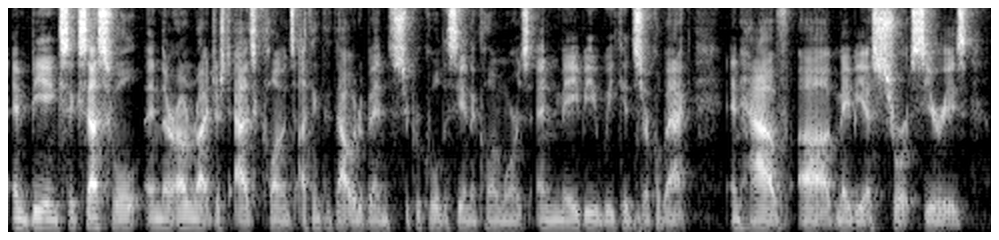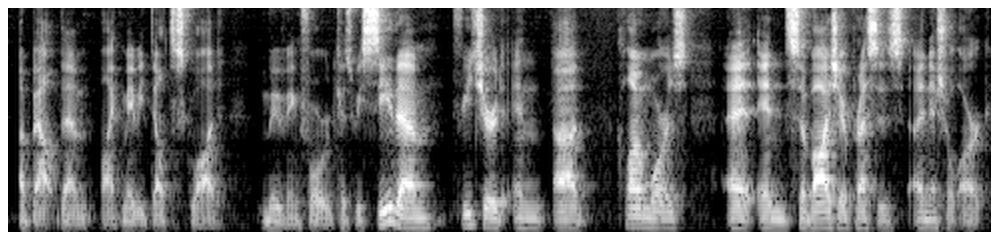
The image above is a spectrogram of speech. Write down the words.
and being successful in their own right just as clones. I think that that would have been super cool to see in the Clone Wars. And maybe we could circle back and have uh, maybe a short series about them, like maybe Delta Squad moving forward, because we see them featured in uh, Clone Wars uh, in Savage Opress's initial arc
